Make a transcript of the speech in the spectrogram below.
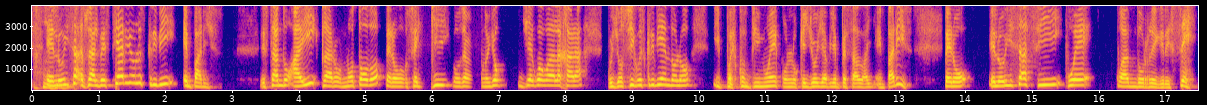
Eloísa, o sea, el bestiario lo escribí en París. Estando ahí, claro, no todo, pero seguí, o sea, cuando yo llego a Guadalajara, pues yo sigo escribiéndolo y pues continué con lo que yo ya había empezado ahí en París. Pero Eloísa sí fue cuando regresé.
